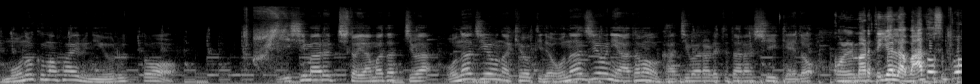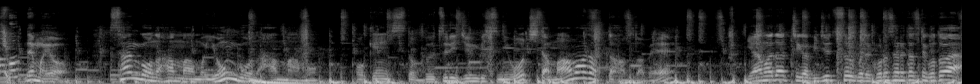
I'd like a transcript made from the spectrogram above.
モノクマファイルによると石丸っちと山田っちは同じような凶器で同じように頭をかち割られてたらしいけど Con el martillo lavado, supongo. でもよ3号のハンマーも4号のハンマーも保健室と物理準備室に落ちたままだったはずだべ山田っちが美術倉庫で殺されたってことは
